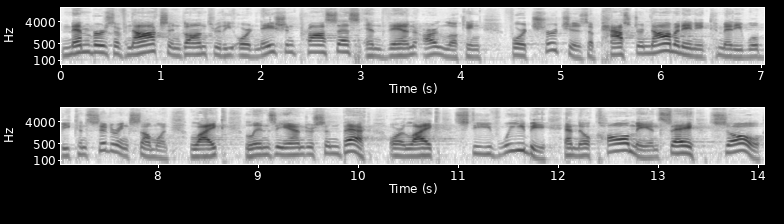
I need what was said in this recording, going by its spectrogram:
members of Knox and gone through the ordination process and then are looking for churches. A pastor nominating committee will be considering someone like Lindsay Anderson Beck or like Steve Wiebe, and they'll call me and say, So,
